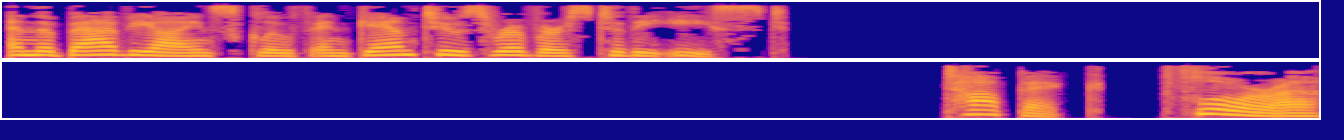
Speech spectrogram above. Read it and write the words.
and the Baviaanskloof and Gamtoos rivers to the east. Topic. Flora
